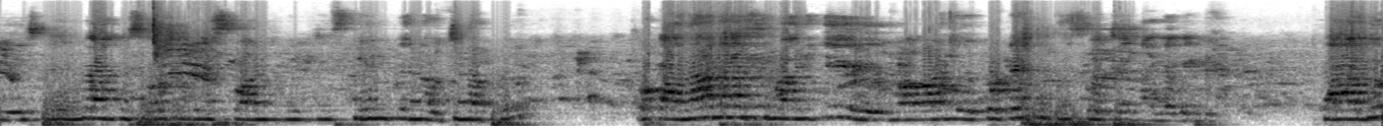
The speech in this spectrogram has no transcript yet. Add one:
ఈ State Bank social responsibility scheme కింద వచ్చినప్పుడు ఒక అనాథాశ్రమానికి మా వాళ్ళు కొటేషన్ తీసుకొచ్చారు నా దగ్గరికి కాదు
